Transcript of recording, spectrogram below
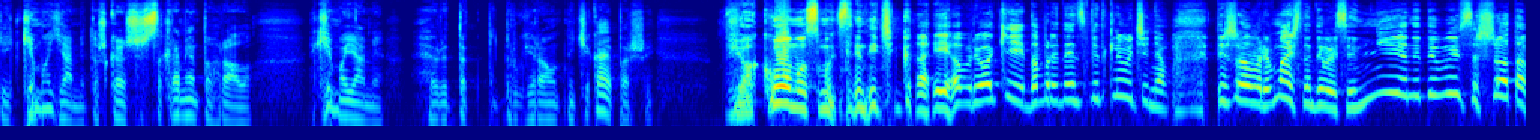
Яке Майамі? То ж кажеш, Сакраменто грало. Яке Майамі? Я говорю, так другий раунд не чекає перший. В якому смислі не чекає? Я говорю, окей, добрий день з підключенням. Ти що говорю, матч не дивився? Ні, я не дивився, що там.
